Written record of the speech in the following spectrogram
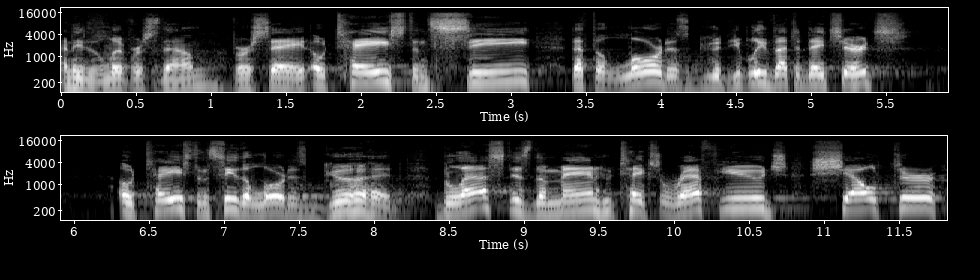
and he delivers them. Verse 8, oh, taste and see that the Lord is good. You believe that today, church? Oh, taste and see the Lord is good. Blessed is the man who takes refuge, shelter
